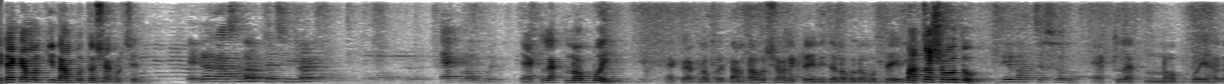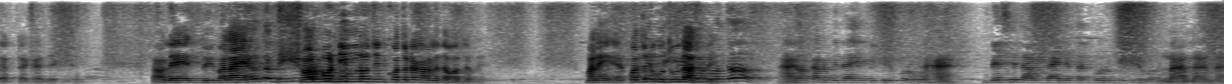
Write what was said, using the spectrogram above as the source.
এটা কেমন কি দাম প্রত্যাশা করছেন? এক লাখ নব্বই। এক লাখ নব্বই। দামটা অবশ্যই অনেকটাই রিজনেবলের মধ্যেই। বাচ্চা সহ তো? এক লাখ নব্বই হাজার টাকা দেখছেন। তাহলে দুই বেলায় সর্বনিম্ন যদি কত টাকা হলে দেওয়া যাবে? মানে কতটুকু দুধ আসবে? হ্যাঁ। হ্যাঁ। বেশি দাম চাইলে তার গরু বিক্রি হবে। না না না।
